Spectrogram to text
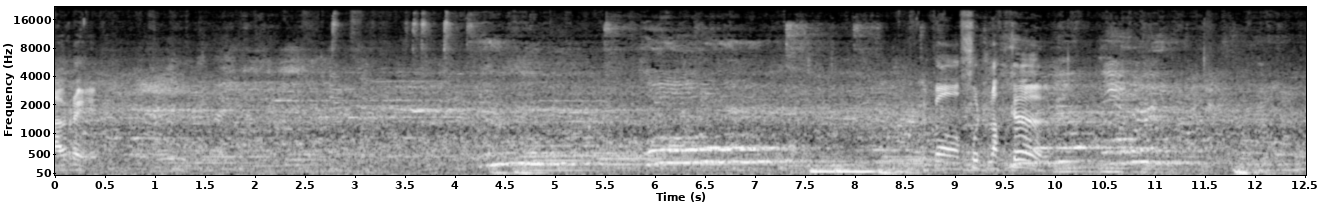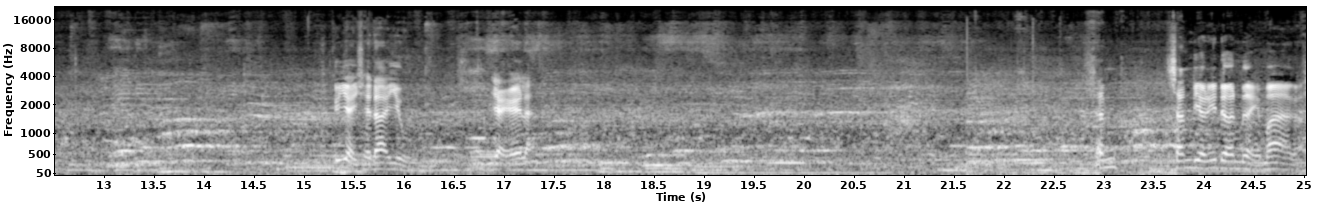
าเรแล้วก็ฟุตล็อกเกอร์ก็ใหญ่ใช้ได้อยู่ ใหญ่เลยแหละชั้นชั้นเดียวนี่เดินเหนื่อยมากอะ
